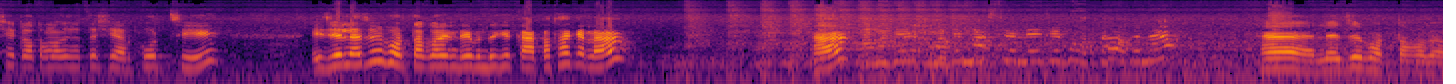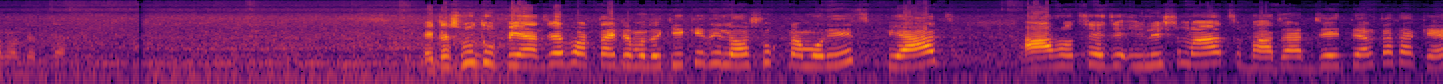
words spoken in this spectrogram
সেটা তোমাদের সাথে শেয়ার করছি। এই যে লেজের ভর্তা করেন এটার মধ্যে কি কাটা থাকে না? হ্যাঁ? আমাদের আমাদের মাছটা লেজে ধরতে হবে না? হ্যাঁ লেজের ভর্তা হবে আমাদেরটা। এটা শুধু পেঁয়াজের ভর্তা এটার মধ্যে কী কী দিল? শুকনা মরিচ পেঁয়াজ আর হচ্ছে এই যে ইলিশ মাছ ভাজার যেই তেলটা থাকে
